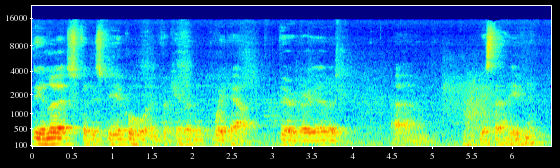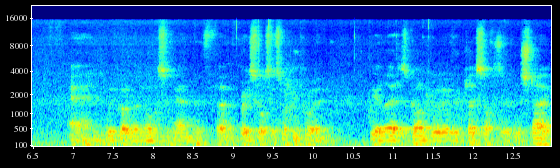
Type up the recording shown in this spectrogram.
the alerts for this vehicle and for Kevin went out very, very early um, yesterday evening, and we've got an enormous amount of um, resources looking for him. The alert has gone to every police officer in the state.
